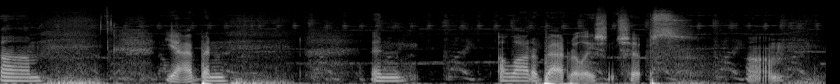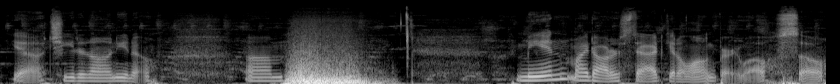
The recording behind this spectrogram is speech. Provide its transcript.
Um yeah i've been in a lot of bad relationships. Um yeah cheated on you know. Um me and my daughter's dad get along very well so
